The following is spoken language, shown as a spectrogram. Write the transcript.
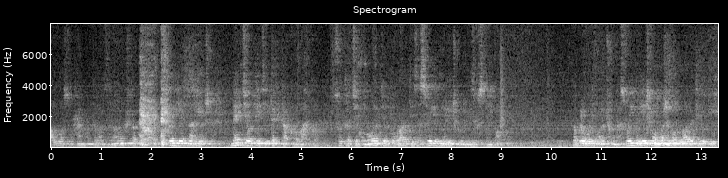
Allah subhanahu wa ta'ala zna ono što to je jedna riječ. Neće otići tek tako lako. Sutra ćemo morati odgovarati za sve jednu riječ koju izustimo. Dobro vodimo računa. Svojim riječima možemo odgovarati dok ih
